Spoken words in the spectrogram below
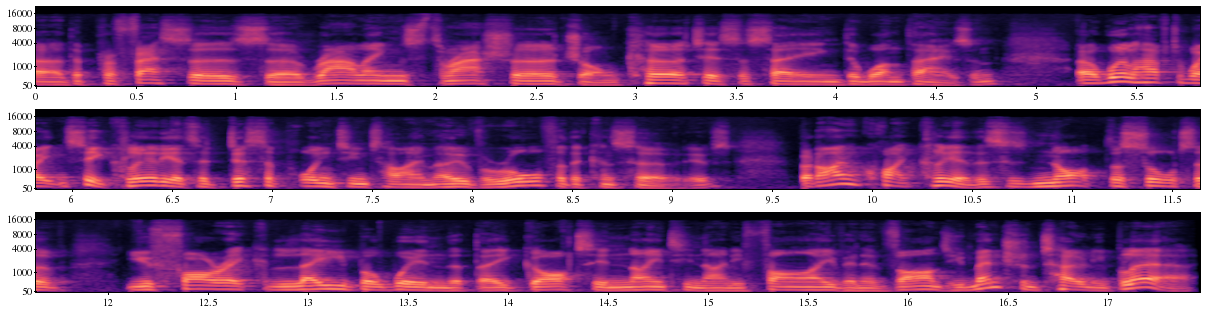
Uh, the professors, uh, Rallings, Thrasher, John Curtice are saying the 1,000. Uh, we'll have to wait and see. Clearly, it's a disappointing time overall for the Conservatives, but I'm quite clear this is not the sort of euphoric Labour win that they got in 1995 in advance. You mentioned Tony Blair,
